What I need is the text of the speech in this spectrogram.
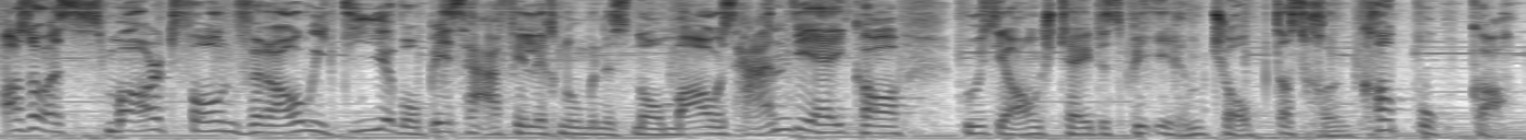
Also ein Smartphone für alle die, die bisher vielleicht nur ein normales Handy hatten, weil sie Angst haben, dass bei ihrem Job das kaputt gehen könnte.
